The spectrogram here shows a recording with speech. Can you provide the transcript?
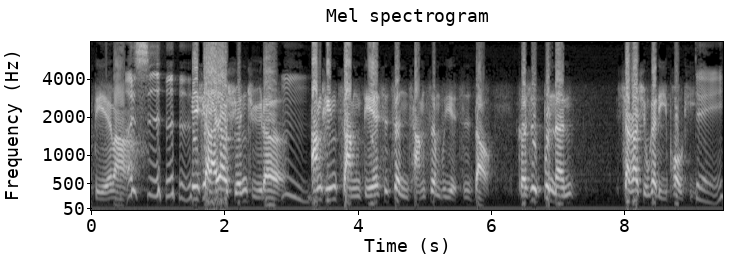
跌嘛，是。接下来要选举了，嗯，行情涨跌是正常，政府也知道，可是不能下个熊个里破题。对，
